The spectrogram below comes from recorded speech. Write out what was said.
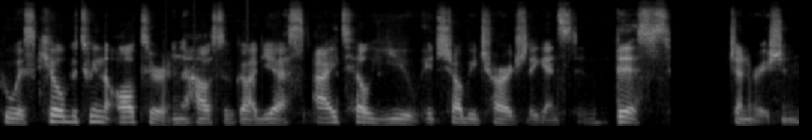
who was killed between the altar and the house of God. Yes, I tell you, it shall be charged against this generation.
